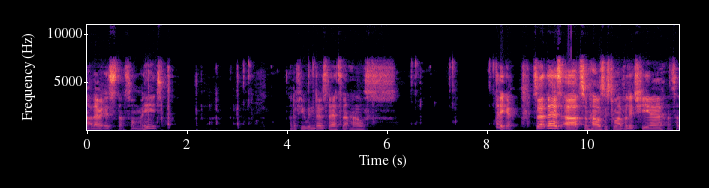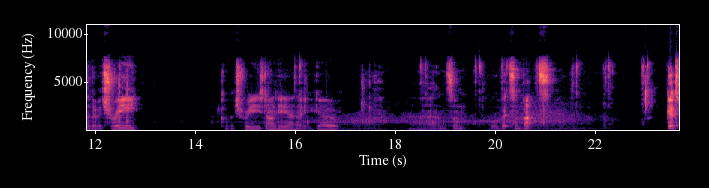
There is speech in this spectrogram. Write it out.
Ah, there it is. That's one we need. Add a few windows there to that house. There you go. So there's uh, some houses to our village here. Let's add a bit of a tree. A couple of trees down here. There you go. And some little bits and bats. Good.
